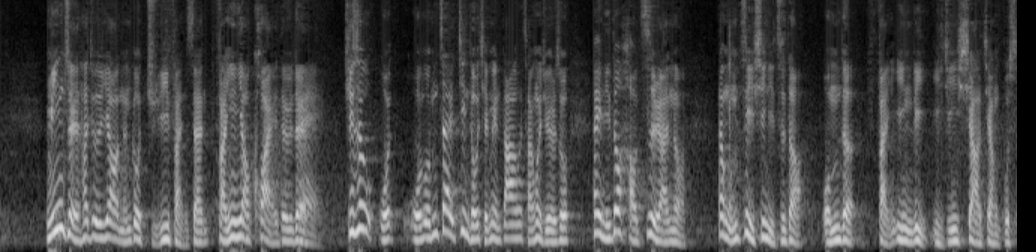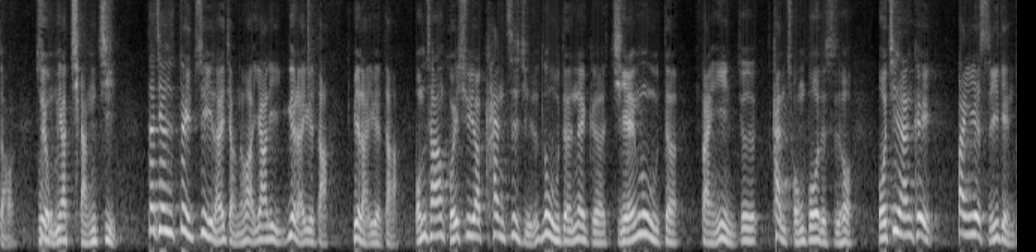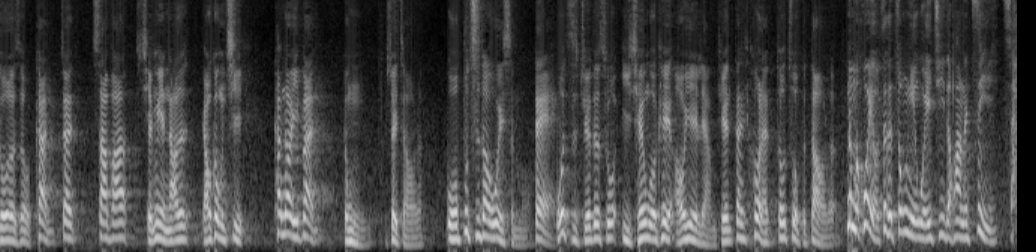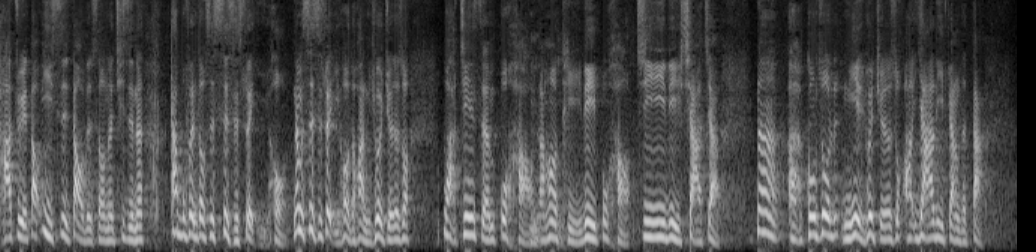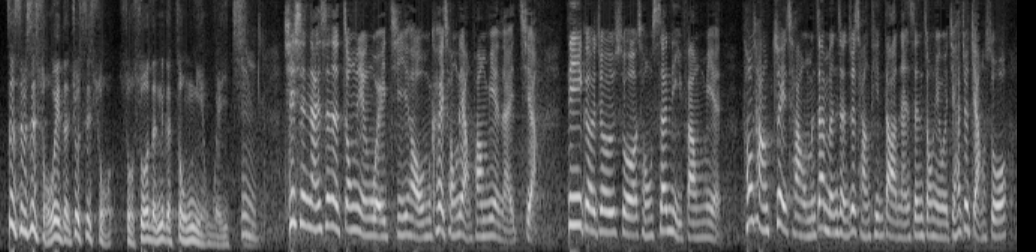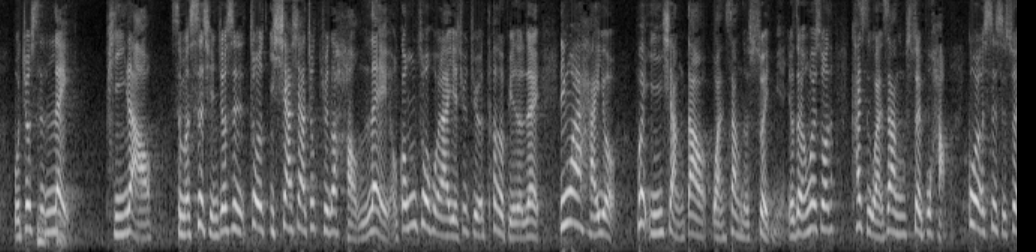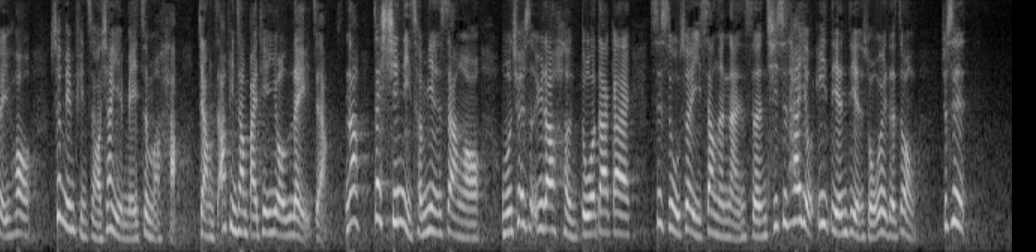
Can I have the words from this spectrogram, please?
名嘴他就是要能够举一反三，反应要快，对不对？对。其实我我我们在镜头前面，大家会常会觉得说：“哎，你都好自然哦。”但我们自己心里知道，我们的反应力已经下降不少了，所以我们要强记。再就是对自己来讲的话，压力越来越大。越来越大，我们常常回去要看自己录的那个节目的反应，就是看重播的时候，我竟然可以半夜十一点多的时候看，在沙发前面拿着遥控器，看到一半，咚，睡着了。我不知道为什么，对，我只觉得说以前我可以熬夜两天，但后来都做不到了。那么会有这个中年危机的话呢，自己察觉到、意识到的时候呢，其实呢，大部分都是四十岁以后。那么四十岁以后的话，你就会觉得说。哇，精神不好，然后体力不好，记忆力下降，那啊，工作你也会觉得说啊，压力非常的大，这是不是所谓的就是所所说的那个中年危机？嗯，其实男生的中年危机哈，我们可以从两方面来讲。第一个就是说从生理方面，通常最常我们在门诊最常听到男生中年危机，他就讲说我就是累、疲劳，什么事情就是做一下下就觉得好累哦，工作回来也就觉得特别的累。另外还有。会影响到晚上的睡眠，有的人会说开始晚上睡不好，过了四十岁以后，睡眠品质好像也没这么好，这样子啊，平常白天又累，这样。那在心理层面上哦，我们确实遇到很多大概四十五岁以上的男生，其实他有一点点所谓的这种，就是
